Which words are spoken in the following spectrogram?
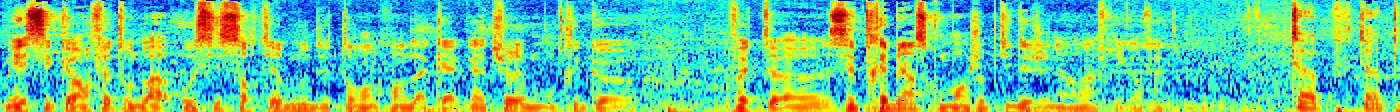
mais c'est qu'en fait, on doit aussi sortir de nous de temps en temps de la caricature et montrer que, en fait, euh, c'est très bien ce qu'on mange au petit déjeuner en Afrique, en fait. Top, top.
